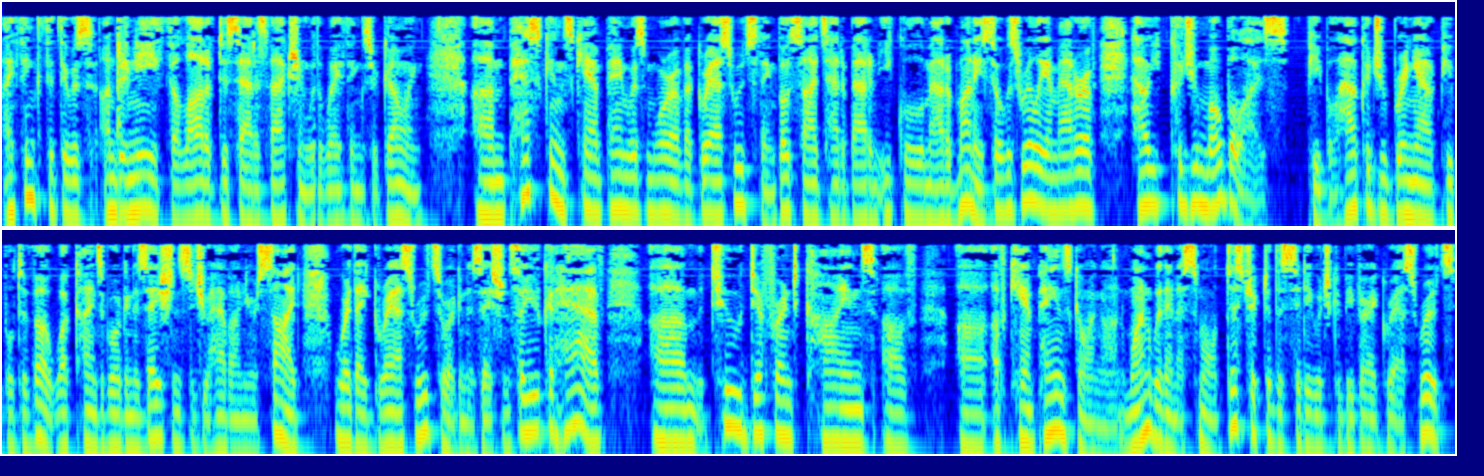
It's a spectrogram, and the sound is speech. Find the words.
I think that there was underneath a lot of dissatisfaction with the way things are going. Um, Peskin's campaign was more of a grassroots thing. Both sides had about an equal amount of money, so it was really a matter of how you, could you mobilize people? How could you bring out people to vote? What kinds of organizations did you have on your side? Were they grassroots organizations? So you could have um, two different kinds of uh, of campaigns going on. One within a small district of the city, which could be very grassroots,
